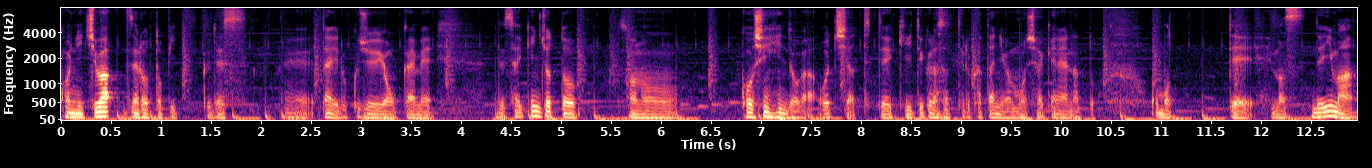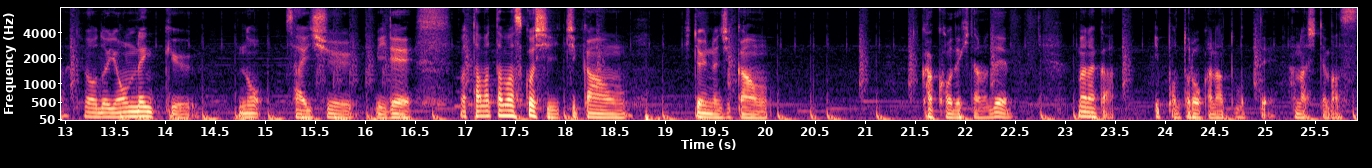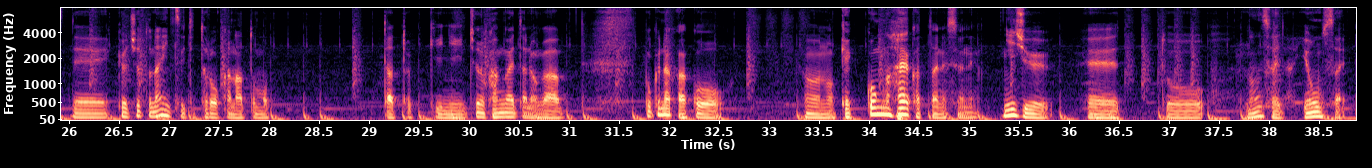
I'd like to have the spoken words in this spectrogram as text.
こんにちはゼロトピックです、えー、第64回目。で最近ちょっとその更新頻度が落ちちゃってて聞いてくださってる方には申し訳ないなと思っています。で今ちょうど4連休の最終日で、まあ、たまたま少し時間を一人の時間を確保できたのでまあなんか一本撮ろうかなと思って話してます。で今日ちょっと何について撮ろうかなと思ってた時にちょっと考えたのが僕なんかこうあの結婚が早かったんですよね。20えー、っと何歳だ？4歳。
